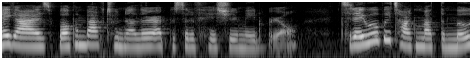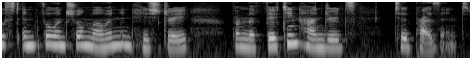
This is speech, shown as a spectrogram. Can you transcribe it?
Hey guys, welcome back to another episode of History Made Real. Today we'll be talking about the most influential moment in history from the 1500s to the present.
